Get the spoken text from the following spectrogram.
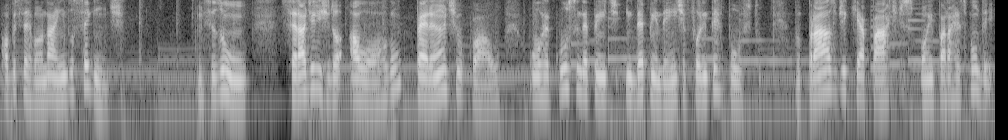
observando ainda o seguinte: inciso 1. Será dirigido ao órgão perante o qual o recurso independente for interposto, no prazo de que a parte dispõe para responder.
